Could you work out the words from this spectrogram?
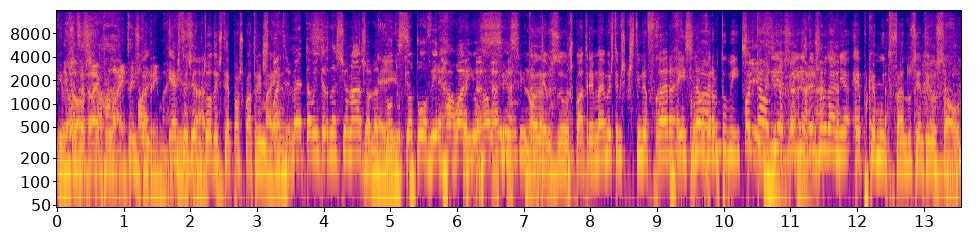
E Eles atraem por lá, então Olha, quatro e meia. Esta gente Exato. toda, isto é para os 4 e Os quatro e meia. meia estão internacionais, olha, É tudo o que eu estou a ouvir é how are you, how are you. Sim, Não toda- temos os 4 e meia, mas temos Cristina Ferreira a ensinar o verbo to be. Olha, está ali a rainha da Jordânia. É porque é muito fã do Sentir o Sol.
